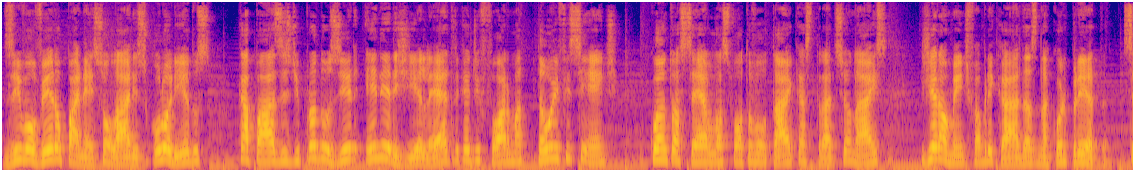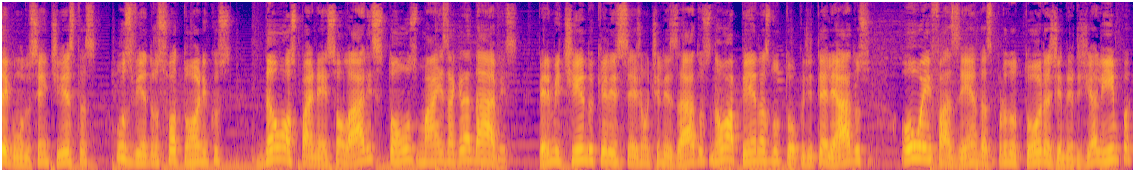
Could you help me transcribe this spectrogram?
desenvolveram painéis solares coloridos capazes de produzir energia elétrica de forma tão eficiente quanto as células fotovoltaicas tradicionais, geralmente fabricadas na cor preta. Segundo cientistas, os vidros fotônicos dão aos painéis solares tons mais agradáveis, permitindo que eles sejam utilizados não apenas no topo de telhados ou em fazendas produtoras de energia limpa,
